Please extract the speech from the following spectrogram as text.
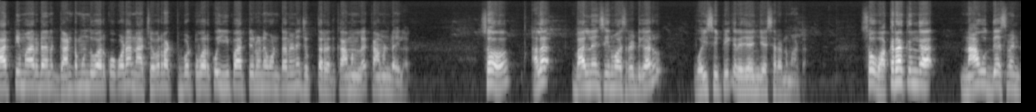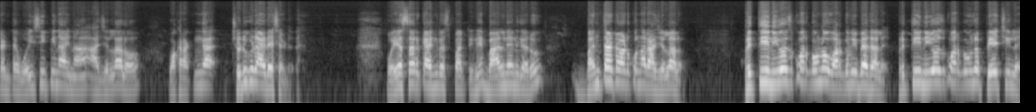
పార్టీ మారడానికి గంట ముందు వరకు కూడా నా చివరి రక్తపొట్టు వరకు ఈ పార్టీలోనే ఉంటానని చెప్తారు. అది కామన్లే కామన్ డైలాగ్ సో అలా బాలినేని శ్రీనివాసరెడ్డి గారు వైసీపీకి రిజైన్ చేశారనమాట సో ఒక రకంగా నా ఉద్దేశం ఏంటంటే వైసీపీని ఆయన ఆ జిల్లాలో ఒక రకంగా చెడుగుడు ఆడేశాడు. వైఎస్ఆర్ కాంగ్రెస్ పార్టీని బాలినేని గారు బంతాట ఆడుకున్నారు ఆ జిల్లాలో. ప్రతి నియోజకవర్గంలో వర్గ విభేదాలే ప్రతి నియోజకవర్గంలో పేచీలే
